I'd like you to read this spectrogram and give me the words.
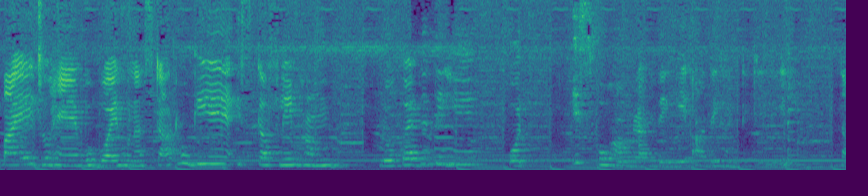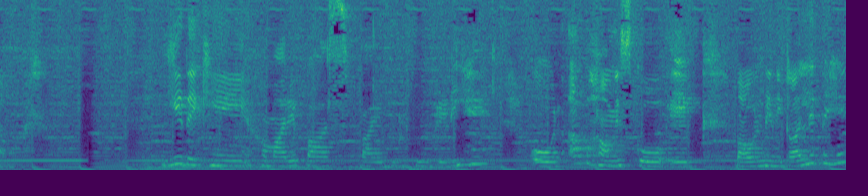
पाए जो हैं वो बॉईल होना स्टार्ट हो गए हैं। इसका फ्लेम हम लो कर देते हैं और इसको हम रख देंगे आधे घंटे के लिए दम पर। ये देखें हमारे पास पाए बिल्कुल रेडी हैं और अब हम इसको एक बाउल में निकाल लेते हैं।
